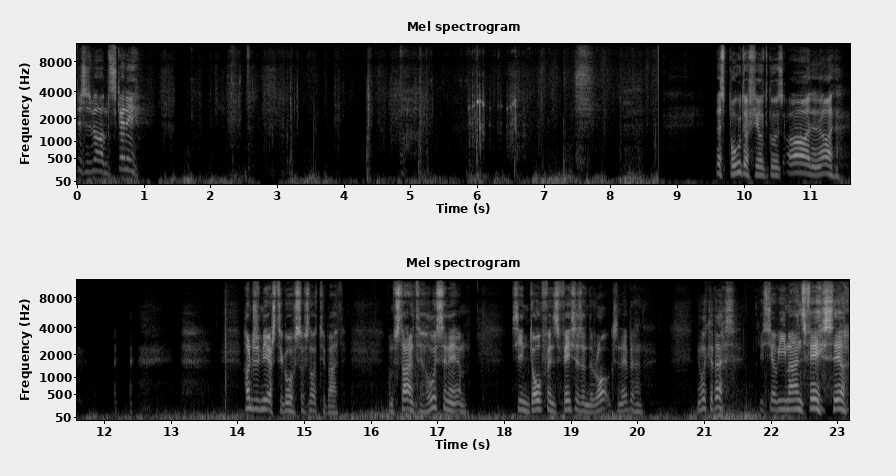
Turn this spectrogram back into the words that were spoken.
Just as well I'm skinny. This boulder field goes on and on. 100 metres to go, so it's not too bad. I'm starting to hallucinate. I'm seeing dolphins' faces in the rocks and everything. And look at this. You see a wee man's face there?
